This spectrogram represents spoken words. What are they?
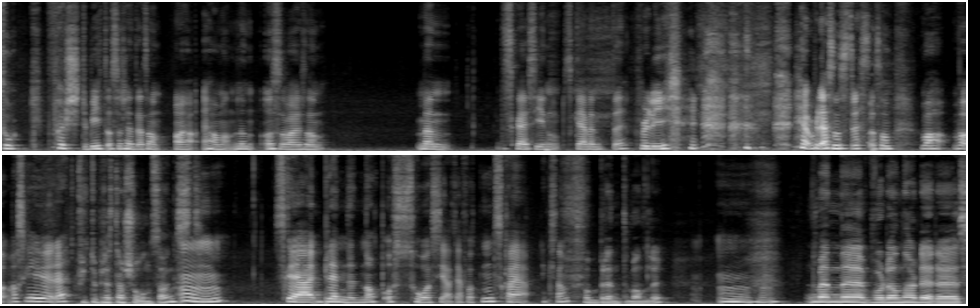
tok første bit, og så skjønte jeg sånn Å ja, jeg har mandelen. Og så var det sånn Men skal jeg si noe? Skal jeg vente? Fordi jeg ble sånn stressa sånn hva, hva, hva skal jeg gjøre? Fikk du prestasjonsangst? Mm. Skal jeg brenne den opp og så si at jeg har fått den? Skal jeg Ikke sant? For brente mandler. Mhm. Men eh, hvordan har deres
